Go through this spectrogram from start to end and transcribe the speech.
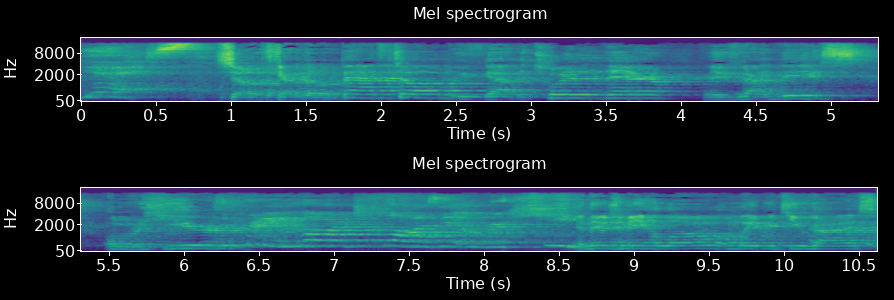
Yes. So it's got a little bathtub. We've got the toilet there. We've got this over here. Large closet. over here. And there's me, hello, I'm waving to you guys.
